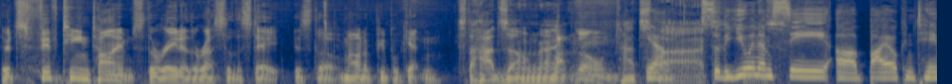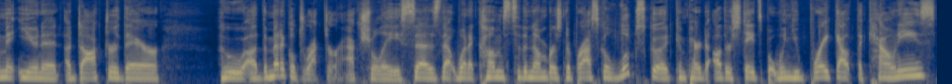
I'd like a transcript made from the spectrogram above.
It's 15 times the rate of the rest of the state is the amount of people getting It's the hot zone, right? hot zone. Hot spot. Yeah. So the UNMC uh, biocontainment unit, a doctor there who uh, the medical director actually says that when it comes to the numbers, Nebraska looks good compared to other states, but when you break out the counties,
